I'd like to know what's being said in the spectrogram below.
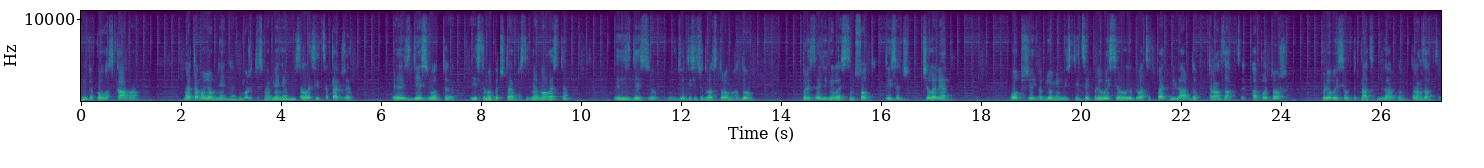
никакого скама. Но это мое мнение. Вы можете с моим мнением не согласиться. Также здесь вот, если мы почитаем последние новости, здесь в 2022 году присоединилось 700 тысяч человек Общий объем инвестиций превысил 25 миллиардов транзакций, а платеж превысил 15 миллиардов транзакций.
